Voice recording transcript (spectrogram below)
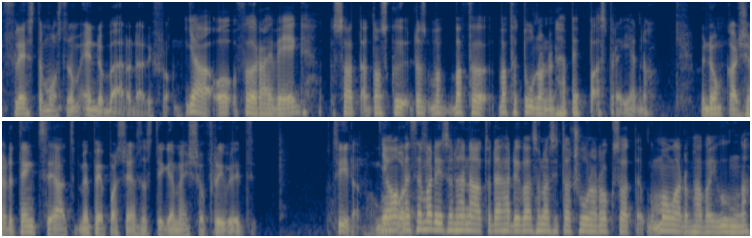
flesta måste de ändå bära därifrån. Ja, och föra iväg. Så att, att de skulle, då, varför, varför tog de den här pepparsprayen då? Men de kanske hade tänkt sig att med pepparsprayen så stiger människor frivilligt åt sidan och Ja, bort. men sen var det ju sån här, alltså, det hade ju såna situationer också att många av de här var ju unga.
